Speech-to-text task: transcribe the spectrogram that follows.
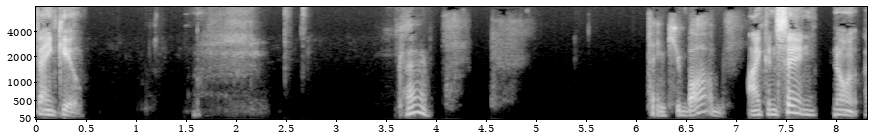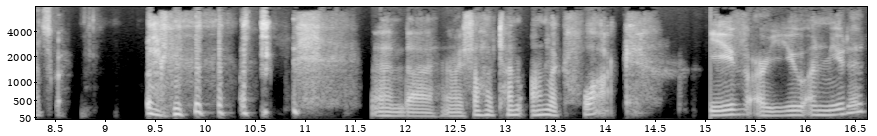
Thank you. Okay. Thank you, Bob. I can sing. No, that's good. And uh, and we still have time on the clock. Eve, are you unmuted?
